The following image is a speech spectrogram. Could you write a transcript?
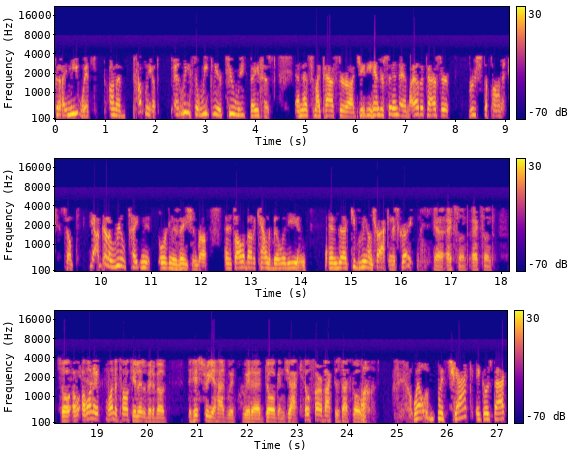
that I meet with on a probably a, at least a weekly or two week basis. And that's my pastor, uh, JD Henderson and my other pastor, Bruce Stepanek. So yeah, I've got a real tight knit organization, bro. And it's all about accountability and, and, uh, keeping me on track. And it's great. Yeah. Excellent. Excellent. So I want to, want to talk to you a little bit about the history you had with, with, uh, Doug and Jack. How far back does that go? Oh, well, with Jack, it goes back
